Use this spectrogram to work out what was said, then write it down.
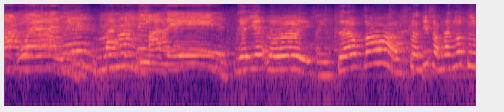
ปากแหวนเล่นปาตีนปาตีนเยอะๆเลย แล้วก็ส่วนที่สำคัญก็คือ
